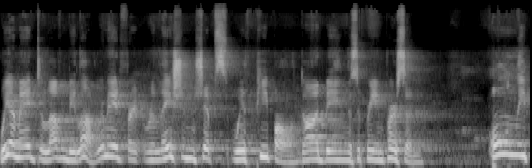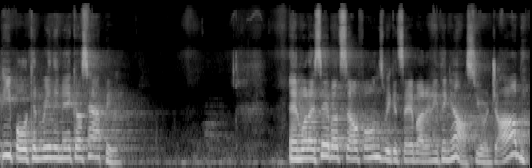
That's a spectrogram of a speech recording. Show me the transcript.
We are made to love and be loved. We're made for relationships with people, God being the supreme person. Only people can really make us happy. And what I say about cell phones, we could say about anything else your job,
